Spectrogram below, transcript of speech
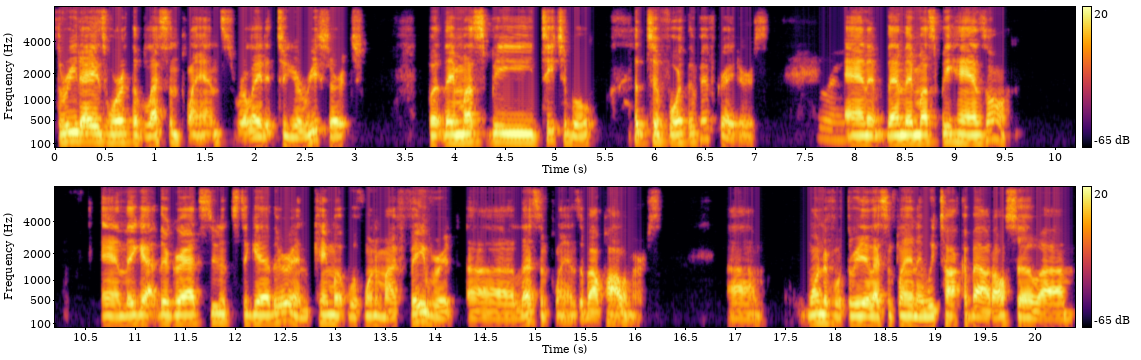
three days worth of lesson plans related to your research, but they must be teachable to fourth and fifth graders, right. and then they must be hands on. And they got their grad students together and came up with one of my favorite uh, lesson plans about polymers. Um, wonderful three day lesson plan, and we talk about also um,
